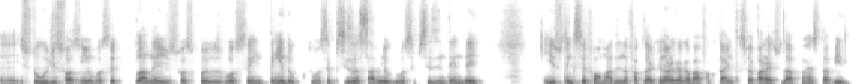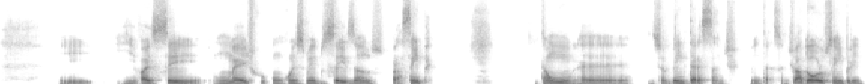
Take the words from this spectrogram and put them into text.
é, estude sozinho, você planeje suas coisas, você entenda o que você precisa saber, o que você precisa entender. E isso tem que ser formado na faculdade, porque na hora que acabar a faculdade, então você vai parar de estudar para o resto da vida. E, e vai ser um médico com conhecimento de seis anos para sempre. Então, é, isso é bem interessante, bem interessante. Eu adoro sempre,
